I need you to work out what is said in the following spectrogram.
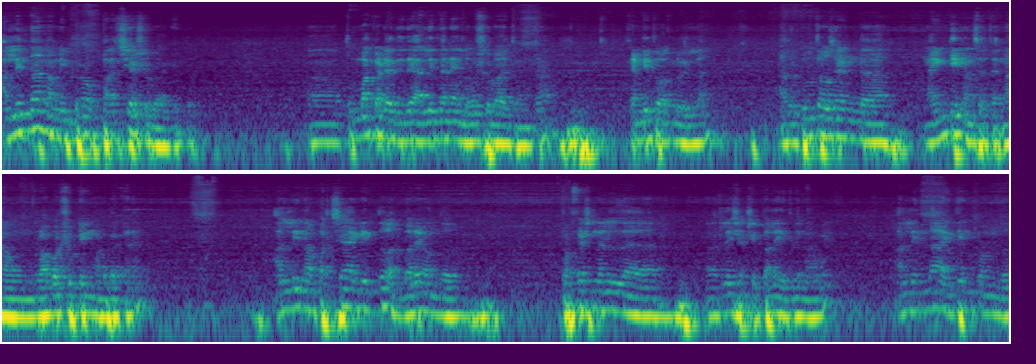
ಅಲ್ಲಿಂದ ನಮ್ಮಿಬ್ಬರ ಪರಿಚಯ ಶುರು ಆಗಿದ್ದು ಆ, ತುಂಬ ಕಡೆದಿದೆ ಅಲ್ಲಿಂದನೇ ಲವ್ ಶುರು ಆಯಿತು ಅಂತ. ಖಂಡಿತವಾಗ್ಲೂ ಇಲ್ಲ. ಅದು ಟೂ ತೌಸಂಡ್ ನೈನ್ಟೀನ್ ಅನ್ಸುತ್ತೆ ನಾವು ರಾಬೋಟ್ ಶೂಟಿಂಗ್ ಮಾಡ್ಬೇಕಾದ್ರೆ. ಅಲ್ಲಿ ನಾವು ಪರಿಚಯ ಆಗಿದ್ದು ಅದು ಬರೀ ಒಂದು ಪ್ರೊಫೆಷ್ನಲ್ ರಿಲೇಷನ್ಶಿಪ್ ಅಲ್ಲೇ ಇದ್ವಿ ನಾವು. ಅಲ್ಲಿಂದ ಐ ಥಿಂಕ್ ಒಂದು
